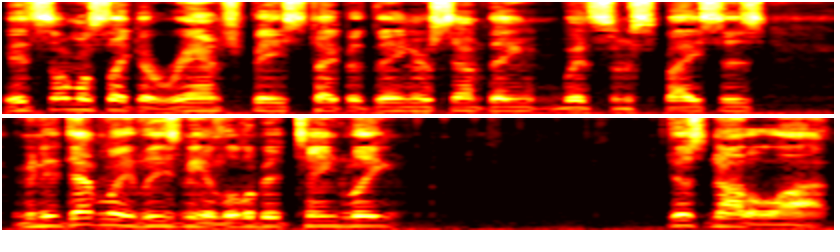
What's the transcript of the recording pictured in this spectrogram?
It's almost like a ranch based type of thing or something with some spices. I mean, it definitely leaves me a little bit tingly, just not a lot.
